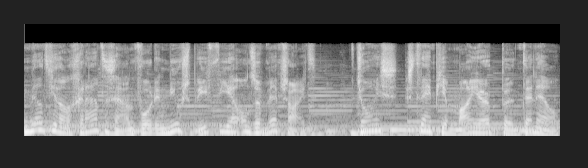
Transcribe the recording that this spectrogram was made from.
Meld je dan gratis aan voor de nieuwsbrief via onze website joyce-meyer.nl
